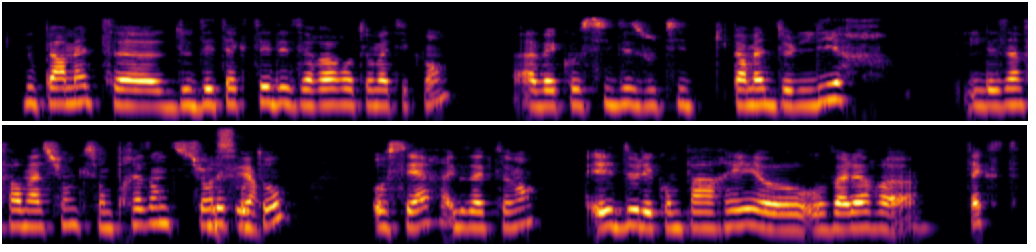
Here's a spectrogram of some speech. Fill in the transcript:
qui nous permettent de détecter des erreurs automatiquement avec aussi des outils qui permettent de lire les informations qui sont présentes sur les photos, OCR exactement, et de les comparer aux, aux valeurs euh, texte.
